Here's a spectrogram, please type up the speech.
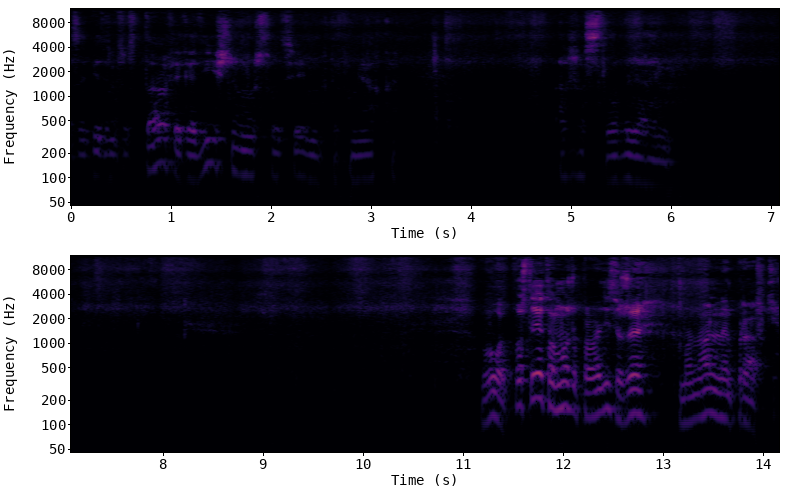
тазобедренный сустав, ягодичную мышцу вот их так мягко расслабляем. Вот. После этого можно проводить уже мануальные правки.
